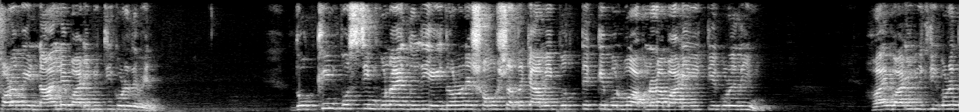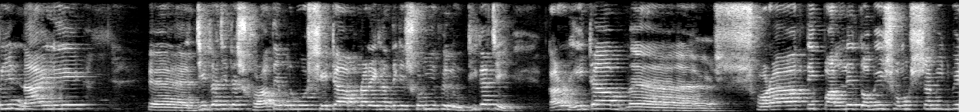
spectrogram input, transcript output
সরাবেন, না হলে বাড়ি বিক্রি করে দেবেন। দক্ষিণ, পশ্চিম কোনায় যদি এই ধরনের সমস্যা থাকে, আমি প্রত্যেককে বলব আপনারা বাড়ি বিক্রি করে দিন। হয় বাড়ি বিক্রি করে দিন, না এলে যেটা যেটা সরাতে বলব সেটা আপনারা এখান থেকে সরিয়ে ফেলুন, ঠিক আছে? কারণ এটা সরাতে পারলে তবেই সমস্যা মিটবে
